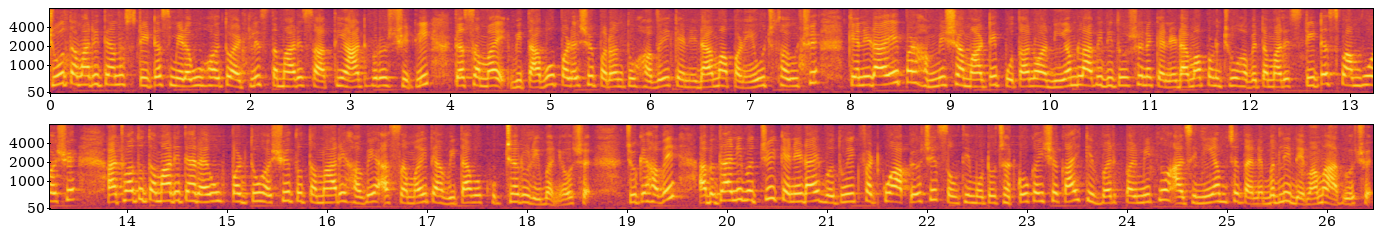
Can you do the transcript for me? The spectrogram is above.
જો તમારે ત્યાંનું સ્ટેટસ મેળવવું હોય તો એટલીસ્ટ તમારે સાતથી આઠ વર્ષ જેટલી ત્યાં સમય વિતાવવો પડે છે. પરંતુ હવે કેનેડામાં પણ એવું જ થયું છે. કેનેડાએ પણ હંમેશા માટે પોતાનો આ નિયમ લાવી દીધો છે અને કેનેડામાં પણ જો હવે તમારે સ્ટેટસ પામવું હશે અથવા તો તમારે ત્યાં રહેવું પડતું હશે તો તમારે હવે આ સમય ત્યાં વિતાવવો ખૂબ જરૂરી બન્યો છે. જો કે હવે આ બધાની વચ્ચે કેનેડાએ વધુ એક ફટકો આપ્યો છે. સૌથી મોટો ઝટકો કહી શકાય કે વર્ક પરમિટનો આ જે નિયમ છે તેને બદલી દેવામાં આવ્યો છે.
